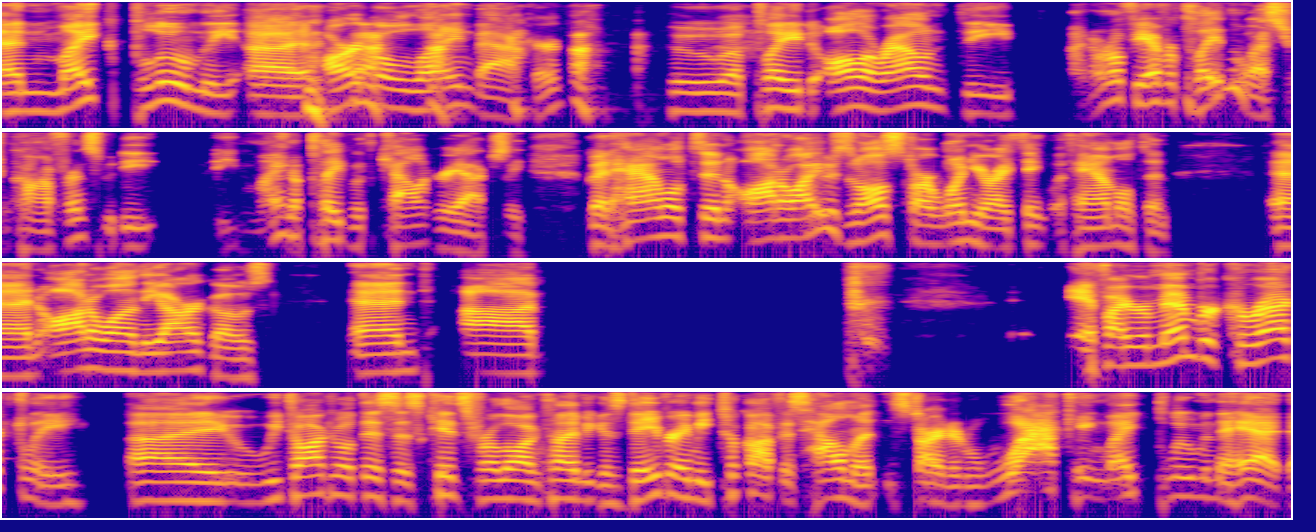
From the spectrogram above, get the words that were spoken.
and Mike Bloom, the uh, Argo linebacker, who uh, played all around the. I don't know if he ever played in the Western Conference, but he he might have played with Calgary actually. But Hamilton, Ottawa, he was an All Star one year, I think, with Hamilton and Ottawa and the Argos. And uh, if I remember correctly, uh, we talked about this as kids for a long time because Dave Raimey took off his helmet and started whacking Mike Bloom in the head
